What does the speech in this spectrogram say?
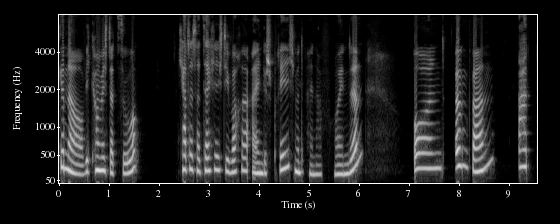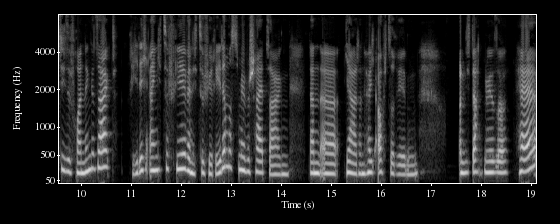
genau, wie komme ich dazu? Ich hatte tatsächlich die Woche ein Gespräch mit einer Freundin und irgendwann hat diese Freundin gesagt, rede ich eigentlich zu viel? Wenn ich zu viel rede, musst du mir Bescheid sagen. Dann, äh, ja, dann höre ich auf zu reden. Und ich dachte mir so, hä?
